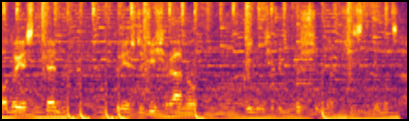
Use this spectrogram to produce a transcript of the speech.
Oto jest ten, który jeszcze dziś rano powinien się być wyższym nad wszystkie moce.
